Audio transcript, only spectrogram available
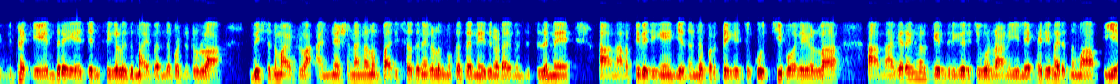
വിവിധ കേന്ദ്ര ഏജൻസികൾ ഇതുമായി ബന്ധപ്പെട്ടിട്ടുള്ള വിശദമായിട്ടുള്ള അന്വേഷണങ്ങളും പരിശോധനകളും ഒക്കെ തന്നെ ഇതിനോടനുബന്ധിച്ച് തന്നെ നടത്തി വരികയും ചെയ്യുന്നുണ്ട്. പ്രത്യേകിച്ച് കൊച്ചി പോലെയുള്ള നഗരങ്ങൾ കേന്ദ്രീകരിച്ചുകൊണ്ടാണ് ഈ ലഹരി മരുന്ന് മാഫിയ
